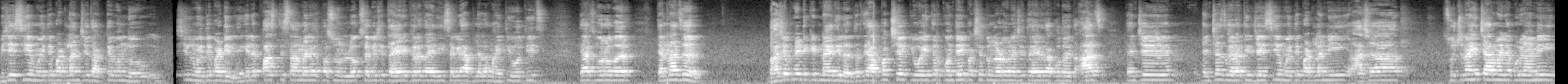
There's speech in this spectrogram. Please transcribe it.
विजयसिंह मोहिते पाटलांचे धाकटे बंधू शील मोहिते पाटील हे गेले पाच ते सहा महिन्यापासून लोकसभेची तयारी करत आहेत ही सगळी आपल्याला माहिती होतीच. त्याचबरोबर त्यांना जर भाजपने तिकीट नाही दिलं तर ते अपक्ष किंवा इतर कोणत्याही पक्षातून लढवण्याची तयारी दाखवत आहेत आज त्यांचे त्यांच्याच घरातील जयसिंह मोहिते पाटलांनी अशा सूचनाही चार महिन्यापूर्वी आम्ही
